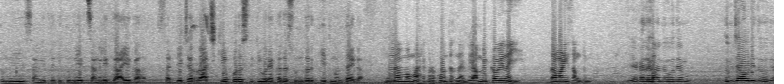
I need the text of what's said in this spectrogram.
तुम्ही सांगितलं की तुम्ही एक चांगले गायक आहात. सध्याच्या राजकीय परिस्थितीवर एखादं सुंदर गीत म्हणताय का? नाही मग माझ्याकडे कोणतंच नाही. आम्ही कवी नाही आहे प्रामाणिक सांगतो मी. एखादं गाणं होत्या मग. तुमच्या आवडीचं होत्या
